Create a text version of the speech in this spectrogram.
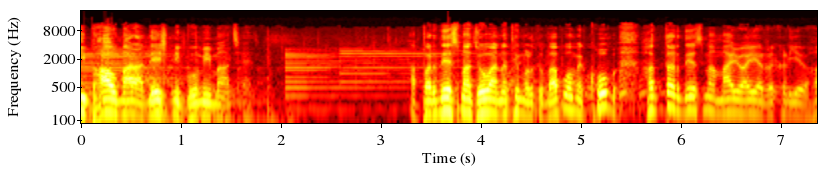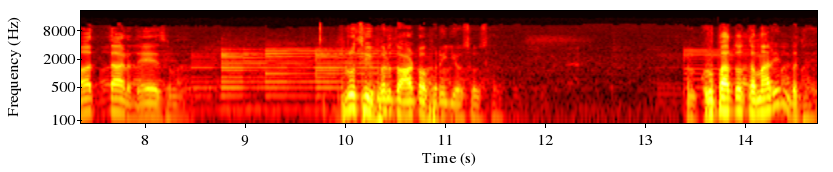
એ ભાવ મારા દેશની ભૂમિમાં છે. આ પરદેશમાં જોવા નથી મળતું. બાપુ, અમે ખૂબ હત્તર દેશમાં માયો આયર રખડીએ. હત્તર દેશમાં. પૃથ્વી ફરતો આટો ફરી ગયો છું સાહેબ. પણ કૃપા તો તમારી ને બધાની.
